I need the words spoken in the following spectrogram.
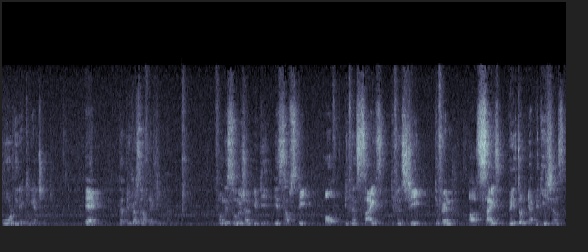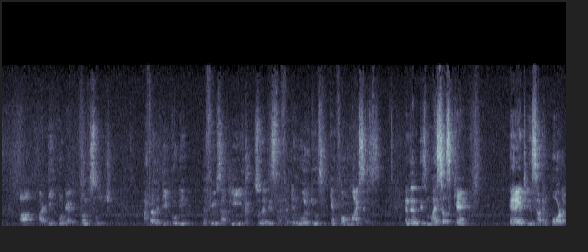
pore directing agent and the precursor of titanium. From this solution, it is a substrate of different size, different shape, different uh, size based on applications uh, are deep coated from the solution. After the deep coating, the films are aged so that these surfactant molecules can form micelles. And then these micelles can arrange in certain order.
